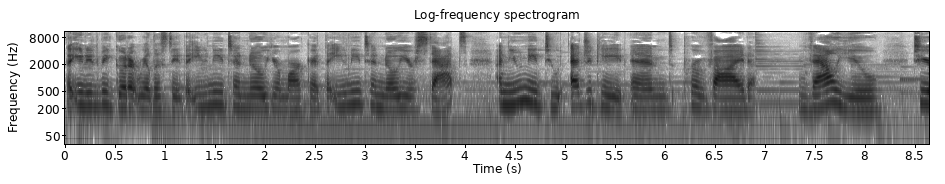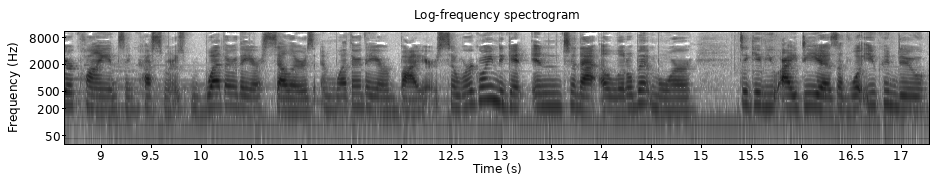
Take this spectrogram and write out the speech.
that you need to be good at real estate, that you need to know your market, that you need to know your stats, and you need to educate and provide value to your clients and customers, whether they are sellers and whether they are buyers. So, we're going to get into that a little bit more to give you ideas of what you can do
